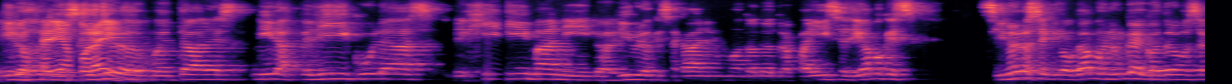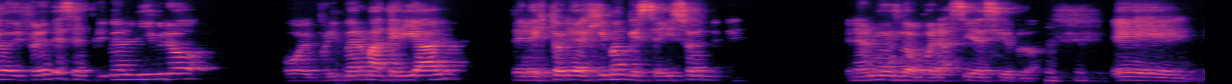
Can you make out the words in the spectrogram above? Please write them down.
ni los, ni por ahí. los documentales, ni las películas de He-Man, ni los libros que sacaban en un montón de otros países. Digamos que es, si no nos equivocamos, nunca encontramos algo diferente. Es el primer libro o el primer material de la historia de He-Man que se hizo en, en el mundo, por así decirlo. Eh,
